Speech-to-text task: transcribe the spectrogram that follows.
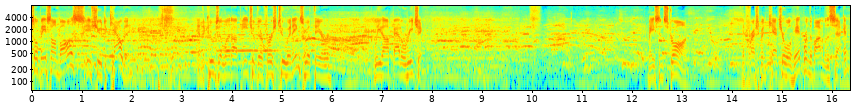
So base on balls issued to Cowden And the Cougs have led off each of their first two innings with their leadoff battle reaching. Mason Strong. The freshman catcher will hit. We're in the bottom of the second.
